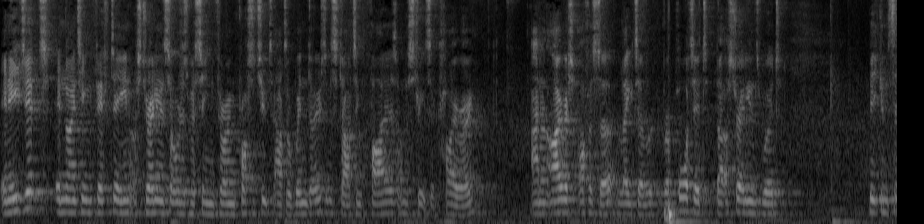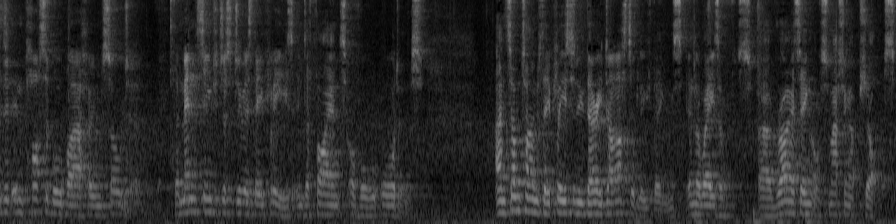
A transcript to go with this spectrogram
In Egypt, in 1915, Australian soldiers were seen throwing prostitutes out of windows and starting fires on the streets of Cairo. And an Irish officer later reported that Australians would be considered impossible by a home soldier. The men seemed to just do as they please in defiance of all orders. And sometimes they please to do very dastardly things in the ways of uh, rioting or smashing up shops.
